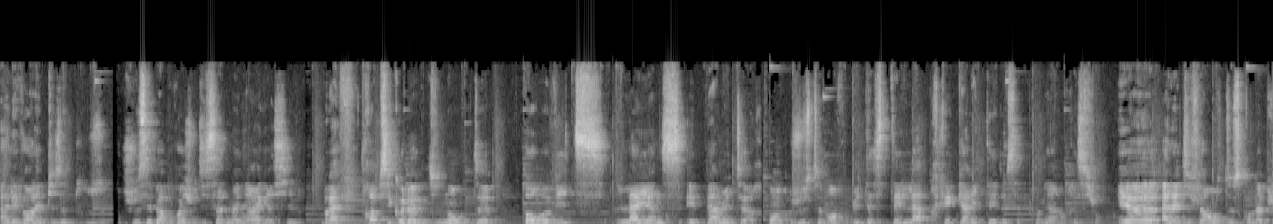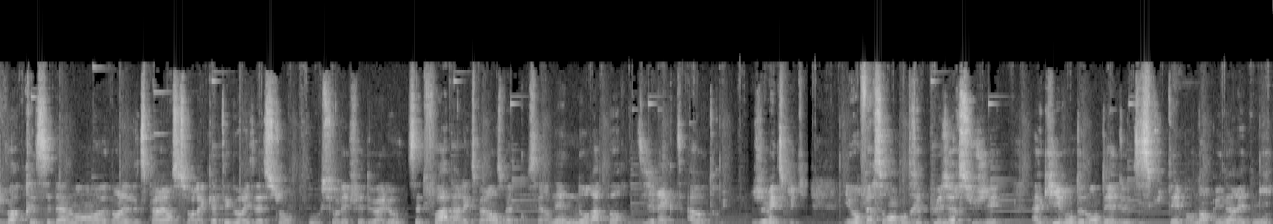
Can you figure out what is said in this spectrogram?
allez voir l'épisode 12. Je sais pas pourquoi je vous dis ça de manière agressive. Bref, trois psychologues du nom de Horowitz, Lyons et Permuter ont justement voulu tester la précarité de cette première impression. Et euh, à la différence de ce qu'on a pu voir précédemment euh, dans les expériences sur la catégorisation ou sur l'effet de halo, cette fois ben, l'expérience va concerner nos rapports directs à autrui. Je m'explique. Ils vont faire se rencontrer plusieurs sujets à qui ils vont demander de discuter pendant une heure et demie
